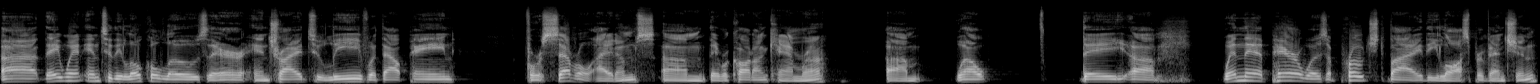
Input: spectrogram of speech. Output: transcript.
Uh, they went into the local Lowe's there and tried to leave without paying for several items. Um, they were caught on camera. Um, well, they um, when the pair was approached by the loss prevention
